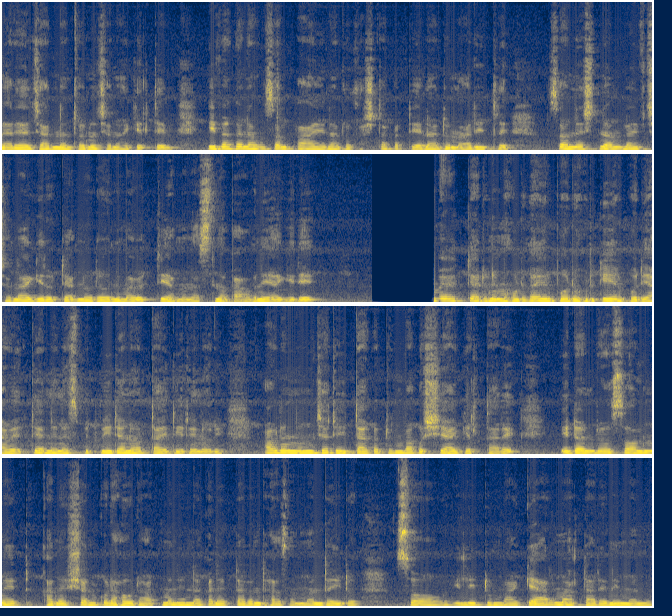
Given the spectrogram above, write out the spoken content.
ಮ್ಯಾರೇಜ್ ಆದ ನಂತರನೂ ಚೆನ್ನಾಗಿರ್ತೇವೆ. ಇವಾಗ ನಾವು ಸ್ವಲ್ಪ ಏನಾದರೂ ಕಷ್ಟಪಟ್ಟು ಏನಾದರೂ ಮಾಡಿದರೆ ಸೊ ನೆಕ್ಸ್ಟ್ ನಮ್ಮ ಲೈಫ್ ಚೆನ್ನಾಗಿರುತ್ತೆ ಅನ್ನೋದು ನಿಮ್ಮ ವ್ಯಕ್ತಿಯ ಮನಸ್ಸಿನ ಭಾವನೆಯಾಗಿದೆ ನಿಮ್ಮ ವ್ಯಕ್ತಿ ಅದು ನಿಮ್ಮ ಹುಡುಗ ಇರ್ಬೋದು, ಹುಡುಗಿ ಇರ್ಬೋದು, ಯಾವ ವ್ಯಕ್ತಿಯನ್ನು ನೆನೆಸ್ಬಿಟ್ಟು ವೀಡಿಯೋ ನೋಡ್ತಾ ಇದ್ದೀರಿ ನೋಡಿ. ಅವರು ನಿಮ್ಮ ಜೊತೆ ಇದ್ದಾಗ ತುಂಬ ಖುಷಿಯಾಗಿರ್ತಾರೆ ಇದೊಂದು ಸೋಲ್ಮೇಟ್ ಕನೆಕ್ಷನ್ ಕೂಡ ಹೌದು. ಆತ್ಮನಿಂದ ಕನೆಕ್ಟ್ ಆದಂತಹ ಸಂಬಂಧ ಇದು. ಸೊ ಇಲ್ಲಿ ತುಂಬ ಕೇರ್ ಮಾಡ್ತಾರೆ ನಿಮ್ಮನ್ನು.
